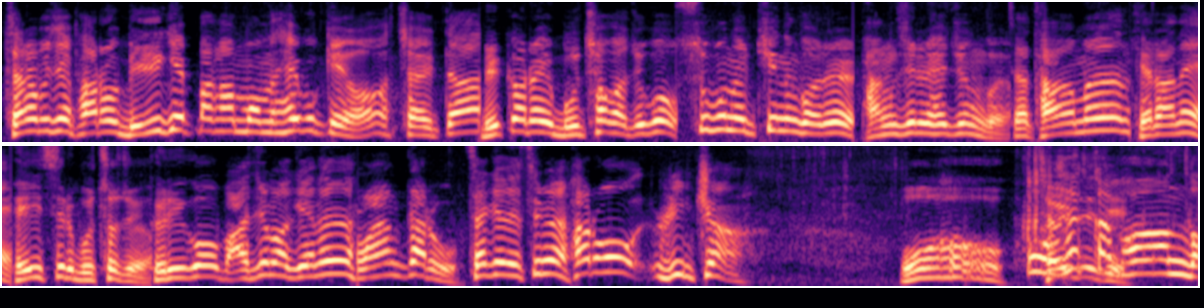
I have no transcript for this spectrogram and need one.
자 여러분 이제 바로 밀개빵 한번 해볼게요 자 일단 밀가루에 묻혀가지고 수분을 튀는 거를 방지를 해주는 거예요 자 다음은 계란에 베이스를 묻혀줘요 그리고 마지막에는 빵가루 자 이렇게 됐으면 바로 립창 오, 오, 색깔 변한다.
